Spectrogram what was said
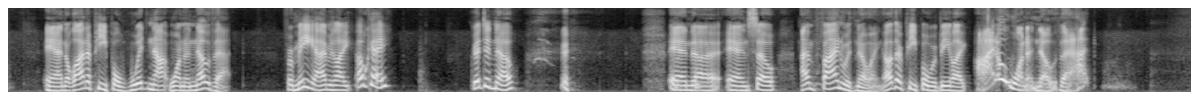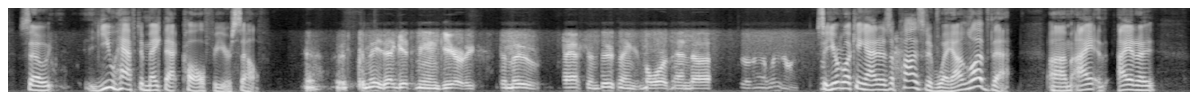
And a lot of people would not want to know that. For me, I'm like, okay, good to know. and uh, and so I'm fine with knowing. Other people would be like, I don't want to know that. So you have to make that call for yourself. Yeah. To me, that gets me in gear to, to move faster and do things more than uh, wait on. So you're looking at it as a positive way. I love that. Um, I I had a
